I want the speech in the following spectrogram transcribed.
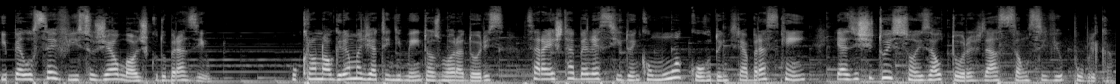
e pelo Serviço Geológico do Brasil. O cronograma de atendimento aos moradores será estabelecido em comum acordo entre a Braskem e as instituições autoras da ação civil pública,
